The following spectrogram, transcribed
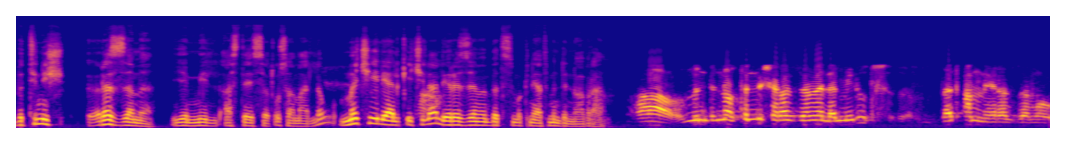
በትንሽ ረዘመ የሚል አስተያየት ሰጡ ሰማለሁ። መቼ ሊያልቅ ይችላል? የረዘመበትስ ምክንያት ምንድን ነው? አብርሃም አዎ ምንድን ነው ትንሽ ረዘመ ለሚሉት በጣም ነው የረዘመው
